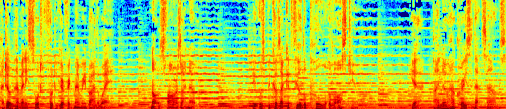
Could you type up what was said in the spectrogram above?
I don't have any sort of photographic memory, by the way. Not as far as I know. It was because I could feel the pull of ostium. Yeah, I know how crazy that sounds.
